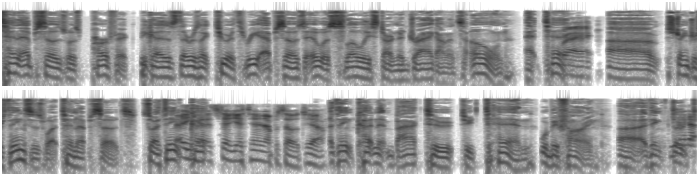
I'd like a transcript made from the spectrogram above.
ten episodes was perfect because there was like two or three episodes that it was slowly starting to drag on its own at ten. Right. Uh, Stranger Things is what ten episodes. So I think Hey, cut- yeah, it's ten, yeah, ten episodes. Yeah. I think cutting it back to to ten would be fine. Uh, I think thir- Yeah.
